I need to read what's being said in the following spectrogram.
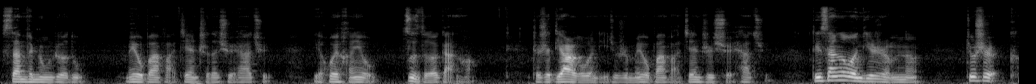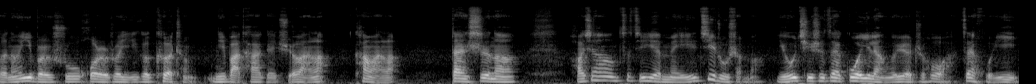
三分钟热度，没有办法坚持的学下去，也会很有自责感哈。这是第二个问题，就是没有办法坚持学下去。第三个问题是什么呢？就是可能一本书或者说一个课程，你把它给学完了，看完了，但是呢，好像自己也没记住什么，尤其是在过一两个月之后啊，再回忆。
